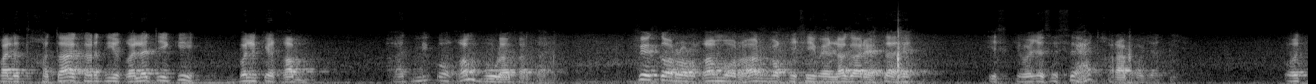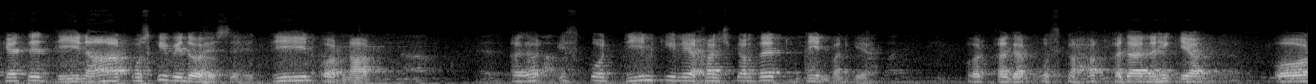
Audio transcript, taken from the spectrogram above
غلط خطا کر دی، غلطی کی، بلکہ غم۔ آدمی کو غم بوڑھا کرتا ہے۔ فکر اور غم اور ہر وقت اسی میں لگا رہتا ہے۔ اس کی وجہ سے صحت خراب ہو جاتی ہے۔ اور کہتے دینار اس کی بھی دو حصے ہیں، دین اور نار۔ اگر اس کو دین کے لیے خرچ کر دے تو دین بن گیا۔ اور اگر اس کا حق ادا نہیں کیا اور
